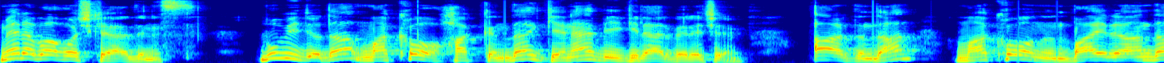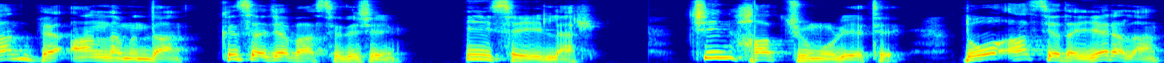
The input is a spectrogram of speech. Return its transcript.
Merhaba, hoş geldiniz. Bu videoda Macao hakkında genel bilgiler vereceğim. Ardından Macao'nun bayrağından ve anlamından kısaca bahsedeceğim. İyi seyirler. Çin Halk Cumhuriyeti, Doğu Asya'da yer alan,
